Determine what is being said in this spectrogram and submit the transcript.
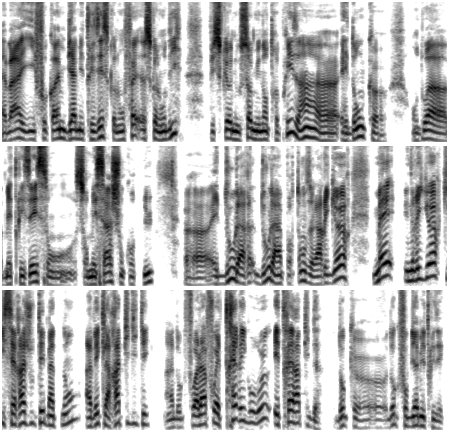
eh ben, il faut quand même bien maîtriser ce que l'on fait, ce que l'on dit, puisque nous sommes une entreprise, hein, et donc on doit maîtriser son, son message, son contenu, euh, et d'où la, d'où l'importance de la rigueur, mais une rigueur qui s'est rajoutée maintenant avec la rapidité. Hein, donc, faut à la fois être très rigoureux et très rapide. Donc, euh, donc, faut bien maîtriser.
